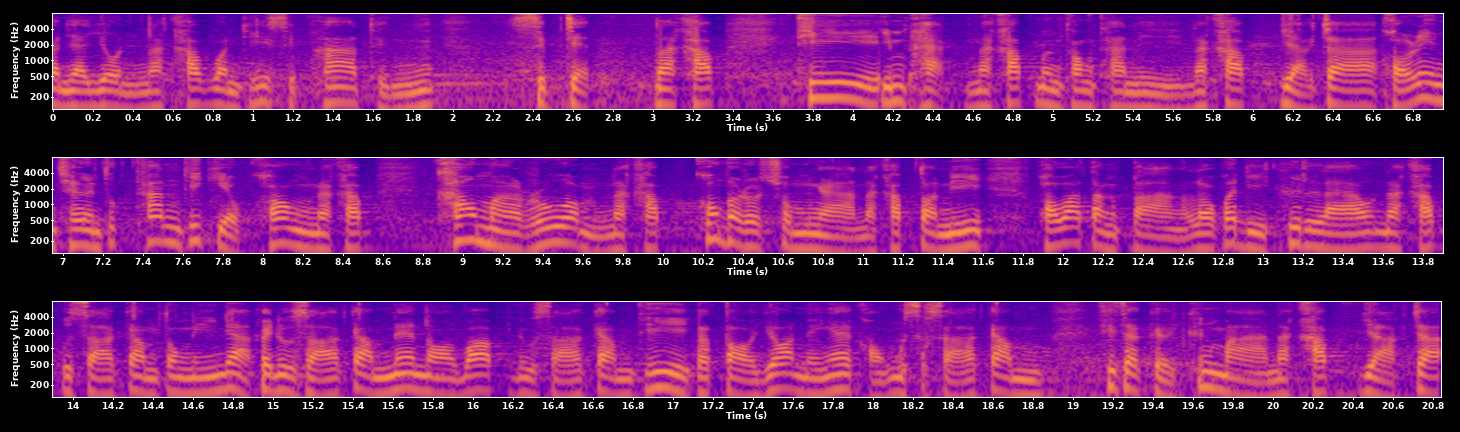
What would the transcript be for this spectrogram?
กันยายนนะครับวันที่ 15 ถึง 17 นะครับ ที่ Impact นะครับเมืองทองธานีนะครับ อยากจะขอเรียนเชิญทุกท่านที่เกี่ยวข้องนะครับ เข้ามาร่วมนะครับเข้ามารับชมงานนะครับ ตอนนี้เพราะว่าต่างๆ เราก็ดีขึ้นแล้วนะครับ อุตสาหกรรมตรงนี้เนี่ยเป็นอุตสาหกรรมแน่นอนว่าเป็นอุตสาหกรรมที่จะต่อยอดในแง่ของอุตสาหกรรมที่จะเกิดขึ้นมานะครับ อยากจะ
